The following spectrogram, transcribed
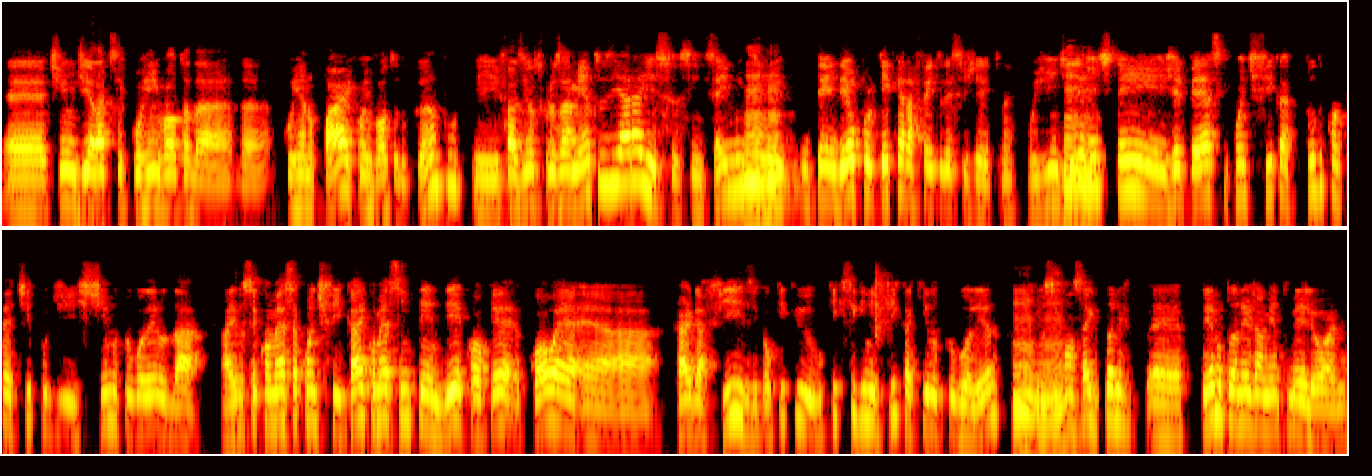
É, tinha um dia lá que você corria em volta da, da, corria no parque ou em volta do campo e fazia os cruzamentos e era isso, assim, sem muito uhum. entender o porquê que era feito desse jeito, né? Hoje em dia uhum. a gente tem GPS que quantifica tudo quanto é tipo de estímulo que o goleiro dá. Aí você começa a quantificar e começa a entender qual é, qual é, é a carga física, o que, que, o que, que significa aquilo para o goleiro, uhum. e você uhum. consegue plane, é, ter um planejamento melhor, né?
